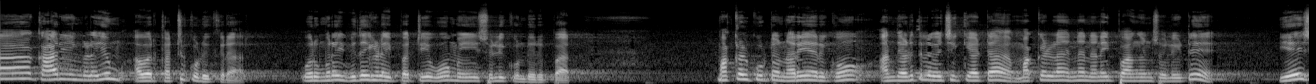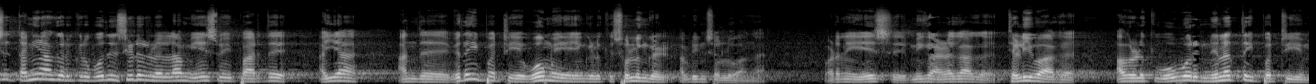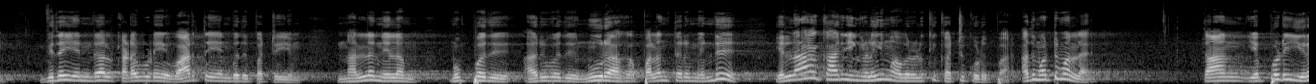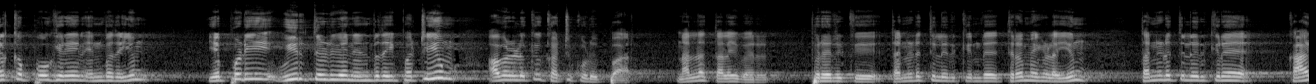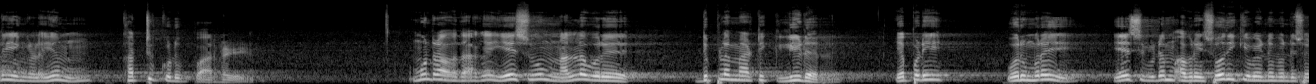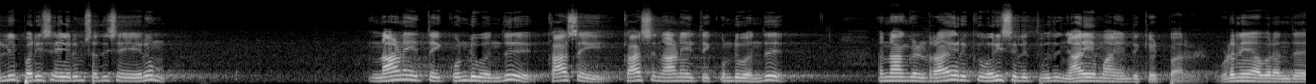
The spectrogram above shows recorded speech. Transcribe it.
காரியங்களையும் அவர் கற்றுக் கொடுக்கிறார். ஒரு முறை விதைகளை பற்றிய ஓமையை சொல்லி கொண்டிருப்பார். மக்கள் கூட்டம் நிறைய இருக்கும். அந்த இடத்துல வச்சு கேட்டால் மக்கள்லாம் என்ன நினைப்பாங்கன்னு சொல்லிட்டு இயேசு தனியாக இருக்கிற போது சீடர்கள் எல்லாம் இயேசுவை பார்த்து ஐயா அந்த விதை பற்றிய ஓமையை எங்களுக்கு சொல்லுங்கள் அப்படின்னு சொல்லுவாங்க. உடனே இயேசு மிக அழகாக தெளிவாக அவர்களுக்கு ஒவ்வொரு நிலத்தை பற்றியும் விதை என்றால் கடவுளுடைய வார்த்தை என்பது பற்றியும் நல்ல நிலம் முப்பது அறுபது நூறாக பலன் தரும் என்று எல்லா காரியங்களையும் அவர்களுக்கு கற்றுக் கொடுப்பார். அது மட்டுமல்ல தான் எப்படி இறக்கப் போகிறேன் என்பதையும் எப்படி உயிர் தெழுவேன் என்பதை பற்றியும் அவர்களுக்கு கற்றுக் கொடுப்பார். நல்ல தலைவர் பிறருக்கு தன்னிடத்தில் இருக்கின்ற திறமைகளையும் தன்னிடத்தில் இருக்கிற காரியங்களையும் கற்றுக் கொடுப்பார்கள். மூன்றாவதாக இயேசுவும் நல்ல ஒரு டிப்ளமேட்டிக் லீடர் எப்படி? ஒரு முறை இயேசுவிடம் அவரை சோதிக்க வேண்டும் என்று சொல்லி பரிசெயரும் சதிசெயரும் நாணயத்தை கொண்டு வந்து காசை காசு நாணயத்தை கொண்டு வந்து நாங்கள் ராயருக்கு வரி செலுத்துவது நியாயமா? என்று கேட்பார்கள். உடனே அவர் அந்த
